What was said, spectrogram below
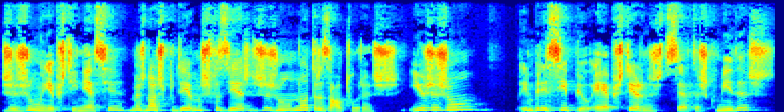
jejum e abstinência, mas nós podemos fazer jejum noutras alturas. E o jejum, em princípio, é abster-nos de certas comidas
